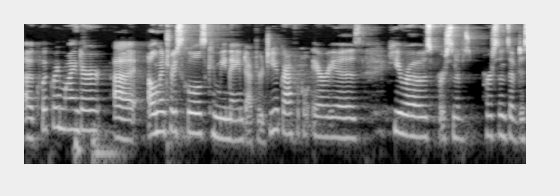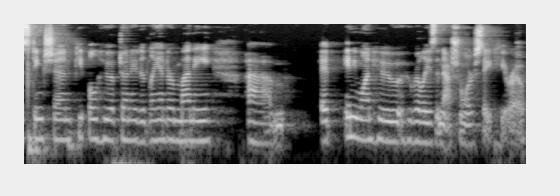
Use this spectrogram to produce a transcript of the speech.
a quick reminder, uh, elementary schools can be named after geographical areas, heroes, person of, persons of distinction, people who have donated land or money, um, anyone who, who really is a national or state hero.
